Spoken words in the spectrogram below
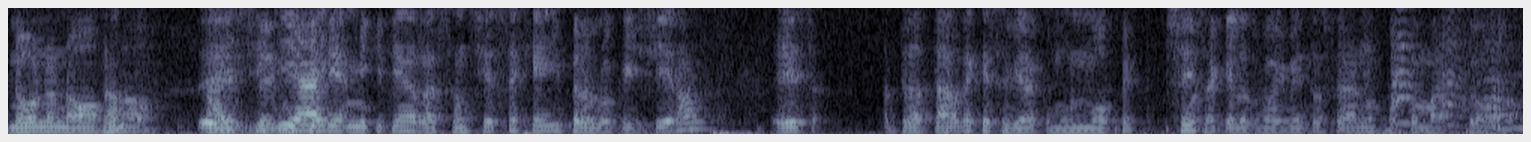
No, no, no. ¿No? no, Este. Miki, tiene, tiene razón, sí es CGI, pero lo que hicieron es tratar de que se viera como un moped. Sí. O sea, que los movimientos fueran un poco más como...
